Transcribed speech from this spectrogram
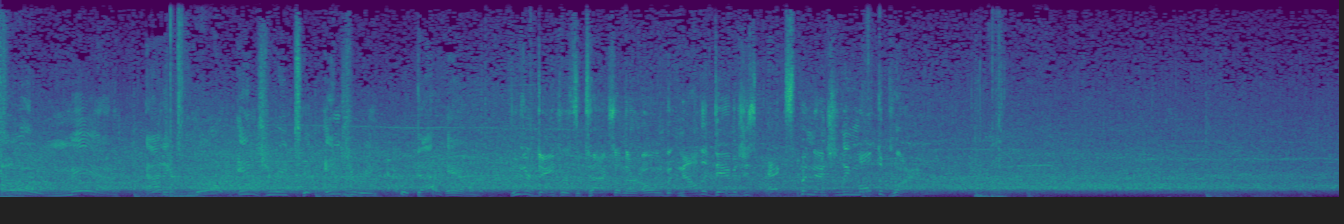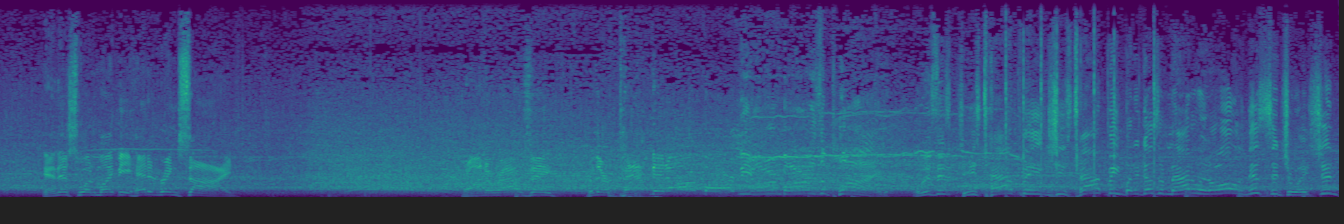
Oh man, adding more injury to injury with that hammer. These are dangerous attacks on their own, but now the damage is exponentially multiplying. And this one might be headed ringside. Ronda Rousey with her patented armbar. The armbar is applied. Well, this is She's tapping, she's tapping, but it doesn't matter at all in this situation.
